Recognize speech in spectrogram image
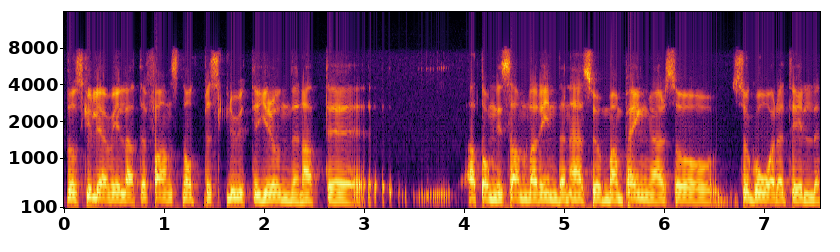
då skulle jag vilja att det fanns något beslut i grunden att eh, att om ni samlar in den här summan pengar så, så går det till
